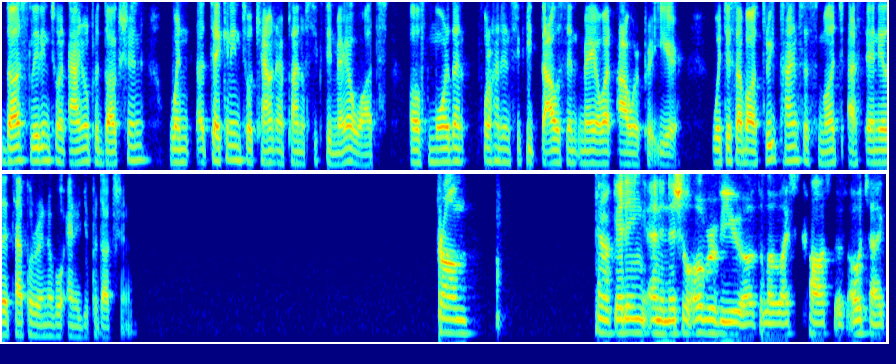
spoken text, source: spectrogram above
thus leading to an annual production when uh, taking into account a plan of 60 megawatts of more than 460,000 megawatt hour per year, which is about three times as much as any other type of renewable energy production. From kind of getting an initial overview of the levelized cost of OTEC,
